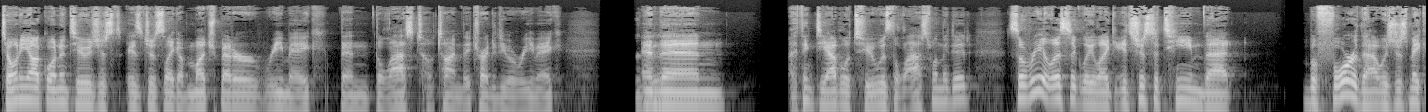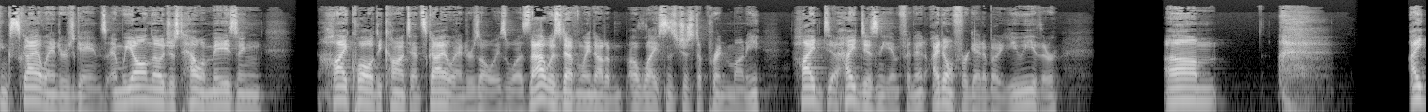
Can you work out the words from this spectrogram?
Tony Hawk One and Two is just is just like a much better remake than the last time they tried to do a remake. Mm-hmm. And then I think Diablo Two was the last one they did. So realistically, like it's just a team that before that was just making Skylanders games, and we all know just how amazing high quality content Skylanders always was. That was definitely not a, a license just to print money. Hi, hi Disney Infinite. I don't forget about you either. Um, I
